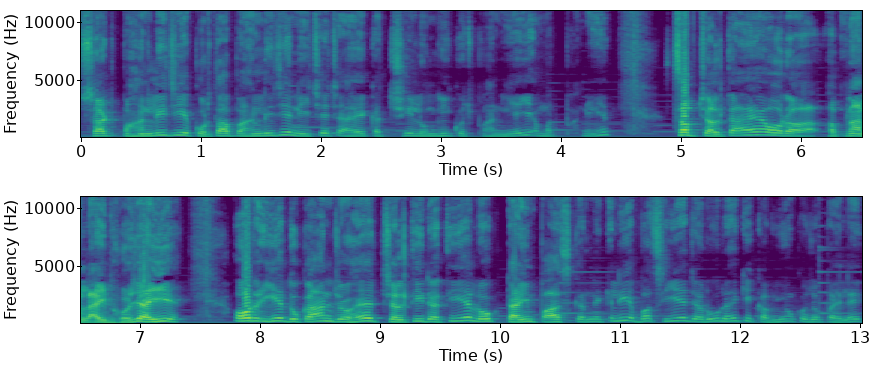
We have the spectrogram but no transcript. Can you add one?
शर्ट पहन लीजिए कुर्ता पहन लीजिए नीचे चाहे अच्छी लुंगी कुछ पहनिए या मत पहनिए सब चलता है और अपना लाइव हो जाइए। और ये दुकान जो है चलती रहती है लोग टाइम पास करने के लिए। बस ये ज़रूर है कि कवियों को जो पहले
